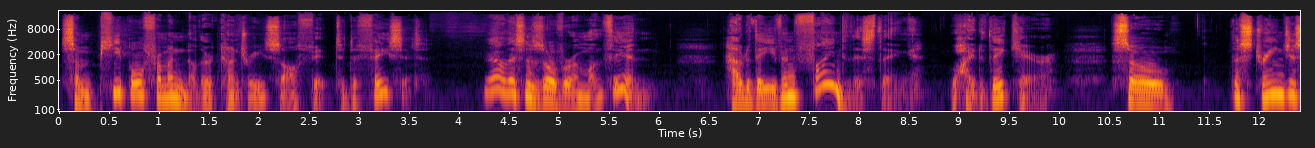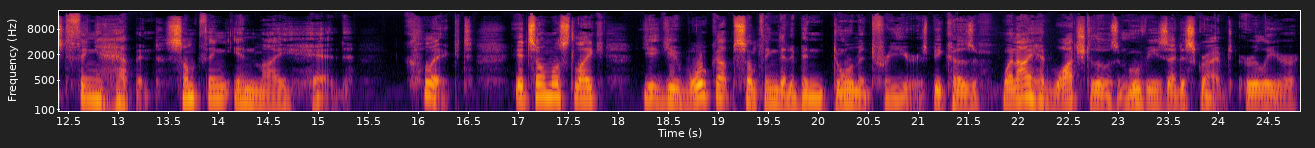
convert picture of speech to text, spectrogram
some people from another country saw fit to deface it. Now, this is over a month in. How did they even find this thing? Why do they care? So, the strangest thing happened. Something in my head clicked. It's almost like you, you, woke up something that had been dormant for years because when I had watched those movies I described earlier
